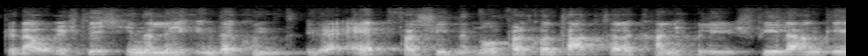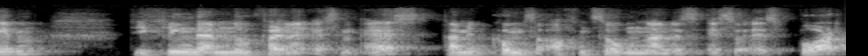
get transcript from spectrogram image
Genau, richtig. Hinterlege in der, in der App verschiedene Notfallkontakte, da kann ich beliebig viele angeben. Die kriegen dann im Notfall eine SMS, damit kommen sie auf ein sogenanntes SOS-Board.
